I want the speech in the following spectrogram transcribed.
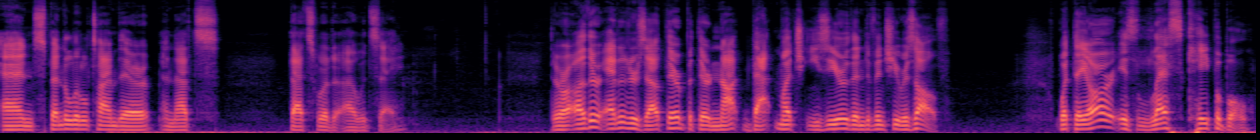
and spend a little time there and that's that's what i would say there are other editors out there, but they're not that much easier than DaVinci Resolve. What they are is less capable.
